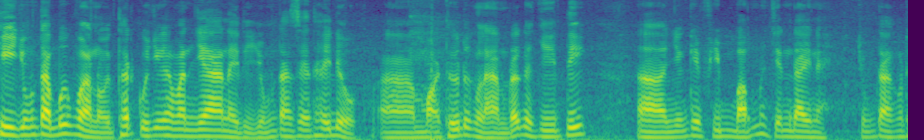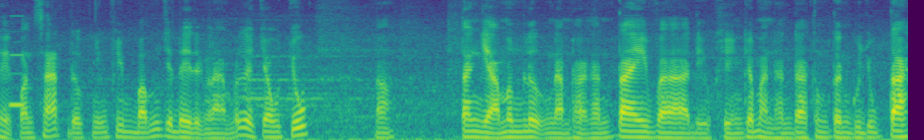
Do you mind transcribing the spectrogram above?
khi chúng ta bước vào nội thất của chiếc Avanza này thì chúng ta sẽ thấy được à, mọi thứ được làm rất là chi tiết. À, những cái phím bấm ở trên đây này chúng ta có thể quan sát được những phím bấm trên đây được làm rất là trau chuốt. Đó tăng giảm âm lượng làm thoại cánh tay và điều khiển cái màn hình đa thông tin của chúng ta.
